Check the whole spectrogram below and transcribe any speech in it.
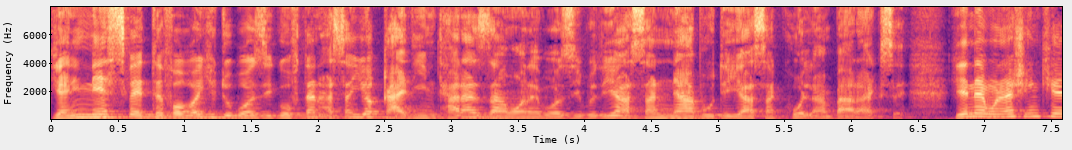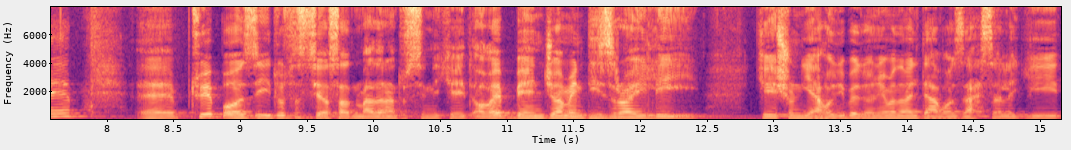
یعنی نصف اتفاقایی که تو بازی گفتن اصلا یا قدیم تر از زمان بازی بوده یا اصلا نبوده یا اصلا کلا برعکسه. یه نمونه‌ش این که توی بازی دو تا سیاست مدارن تو Syndicate. آقای بنجامین دیزرائیلی که ایشون یهودی به دنیا اومدن ولی 12 سالگی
